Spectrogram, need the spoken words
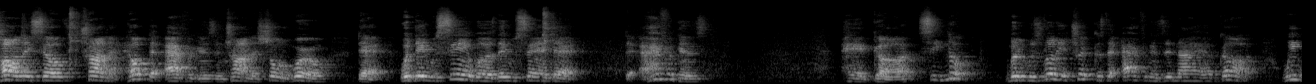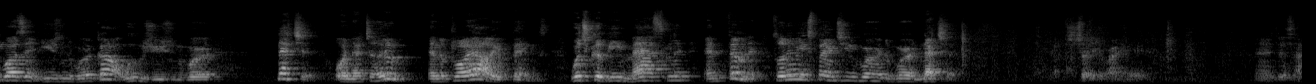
calling themselves trying to help the Africans and trying to show the world that what they were saying was they were saying that the Africans had God. See, look, but it was really a trick because the Africans did not have God. We wasn't using the word God. We was using the word nature or netaru in the plurality of things, which could be masculine and feminine. So let me explain to you where the word nature. I'll show you right here. And this is how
